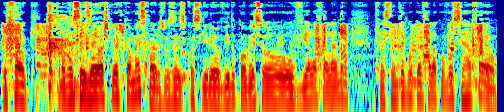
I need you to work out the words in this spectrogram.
Pessoal, que- pra vocês aí eu acho que vai ficar mais claro. Se vocês conseguirem ouvir do começo, eu ouvi ela falando. Faz tanto tempo que eu quero falar com você, Rafael.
